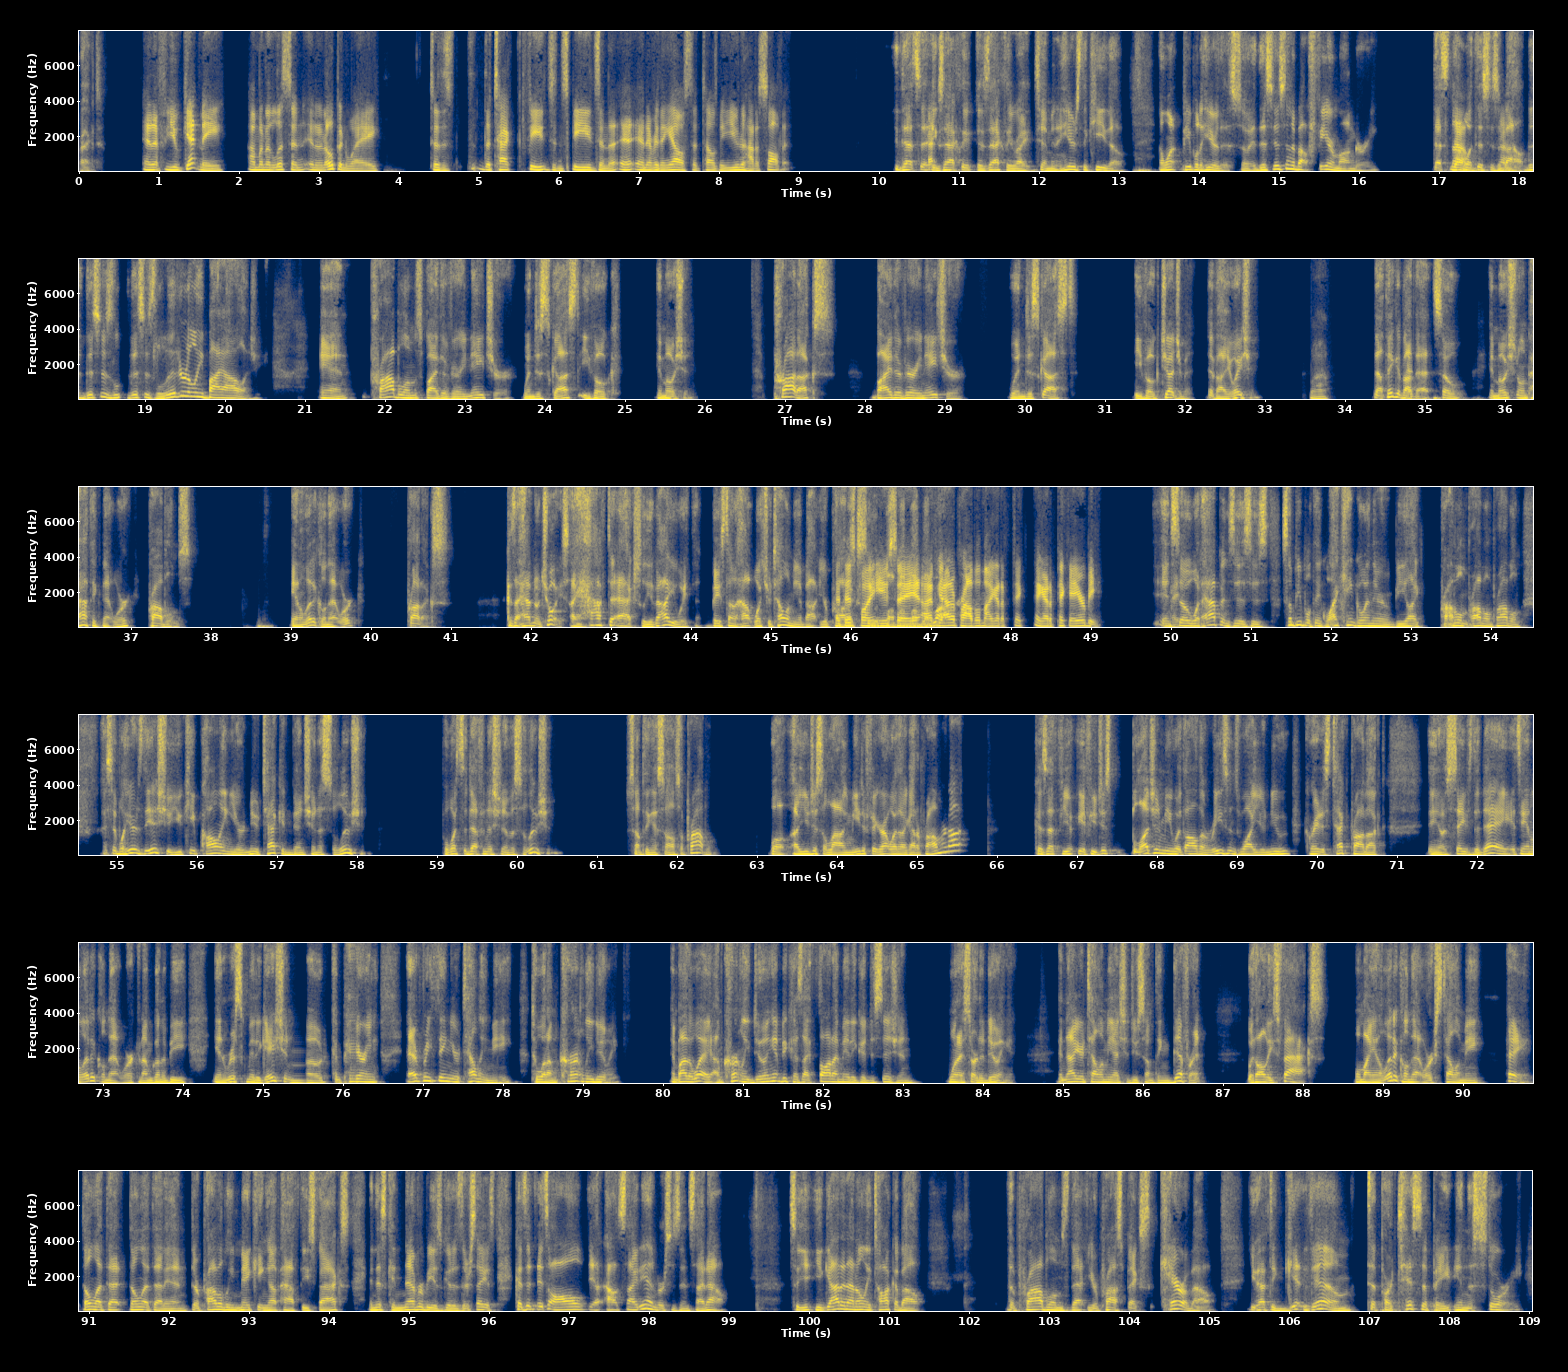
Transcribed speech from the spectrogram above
Correct. And if you get me, I'm going to listen in an open way to the, the tech feeds and speeds and the, and everything else that tells me you know how to solve it. That's exactly exactly right, Tim. And here's the key, though. I want people to hear this. So this isn't about fear mongering. That's not no, what this is no. about. This is this is literally biology. And problems, by their very nature, when discussed, evoke emotion. Products, by their very nature, when discussed, evoke judgment, evaluation. Wow. Now, think about that. So, emotional empathic network, problems, analytical network, products. Because I have no choice. I have to actually evaluate them based on how what you're telling me about your products. At this point, you blah, say, blah, blah, "I've got a problem. I got to pick. I got to pick A or B." And right. so what happens is, is some people think, well, I can't go in there and be like problem, problem, problem. I said, well, here's the issue. You keep calling your new tech invention a solution. But what's the definition of a solution? Something that solves a problem. Well, are you just allowing me to figure out whether I got a problem or not? Because if you if you just bludgeon me with all the reasons why your new greatest tech product you know saves the day it's analytical network and i'm going to be in risk mitigation mode comparing everything you're telling me to what i'm currently doing and by the way, I'm currently doing it because I thought I made a good decision when I started doing it. And now you're telling me I should do something different with all these facts. Well, my analytical network's telling me, hey, don't let that, don't let that in. They're probably making up half these facts. And this can never be as good as they're saying because it, it's all outside in versus inside out. So you, you got to not only talk about the problems that your prospects care about, you have to get them to participate in the story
